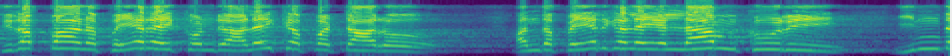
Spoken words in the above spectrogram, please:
சிறப்பான பெயரை கொண்டு அழைக்கப்பட்டாரோ அந்த பெயர்களை எல்லாம் கூறி இந்த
